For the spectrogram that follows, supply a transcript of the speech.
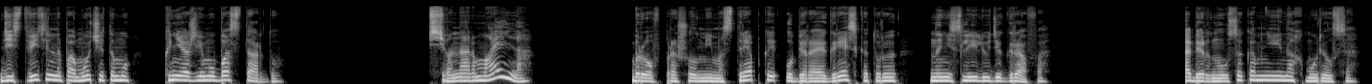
действительно помочь этому княжьему бастарду. «Все нормально?» Бров прошел мимо с тряпкой, убирая грязь, которую нанесли люди графа. Обернулся ко мне и нахмурился.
